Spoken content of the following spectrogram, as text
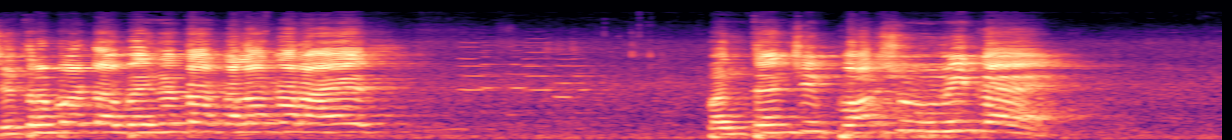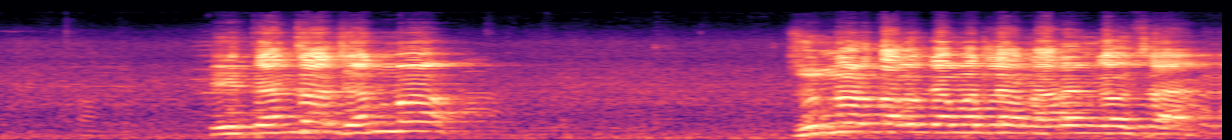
चित्रपट अभिनेता कलाकार आहेत. पण त्यांची पार्श्वभूमी काय की त्यांचा जन्म जुन्नर तालुक्यामधल्या नारायणगावचा आहे.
